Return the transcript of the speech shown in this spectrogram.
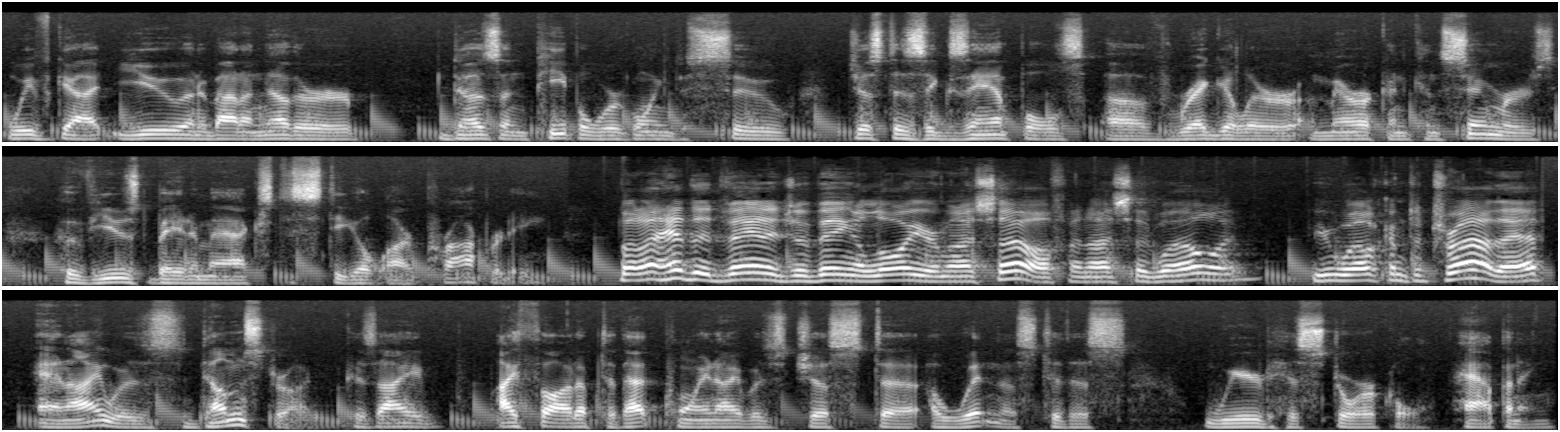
We've got you and about another dozen people we're going to sue just as examples of regular American consumers who've used Betamax to steal our property. But I had the advantage of being a lawyer myself, and I said, well, you're welcome to try that. And I was dumbstruck because I, I thought up to that point I was just uh, a witness to this weird historical happening.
